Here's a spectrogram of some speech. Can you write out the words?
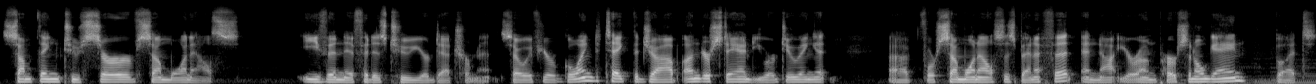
something to serve someone else, even if it is to your detriment. So if you're going to take the job, understand you are doing it uh, for someone else's benefit and not your own personal gain. But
